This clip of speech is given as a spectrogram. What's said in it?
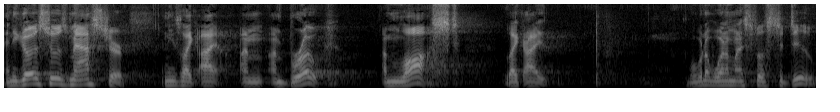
And he goes to his master and he's like, I, I'm, I'm broke. I'm lost. Like, I, what, what am I supposed to do?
